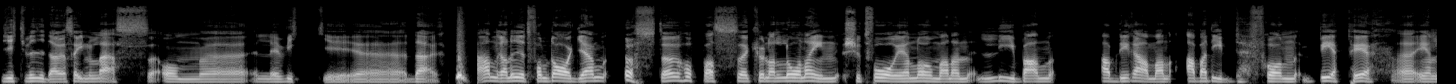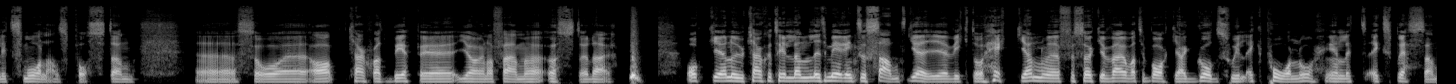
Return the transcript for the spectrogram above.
gick vidare. Så in och läs om eh, Lewicki eh, där. Andra nyhet från dagen. Öster hoppas kunna låna in 22-årige norrmannen Liban Abdirahman Abadid från BP eh, enligt Smålandsposten. Så ja, kanske att BP gör en affär med Öster där. Och nu kanske till en lite mer intressant grej. Viktor Häcken försöker värva tillbaka Godswill Ekpolo enligt Expressen.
